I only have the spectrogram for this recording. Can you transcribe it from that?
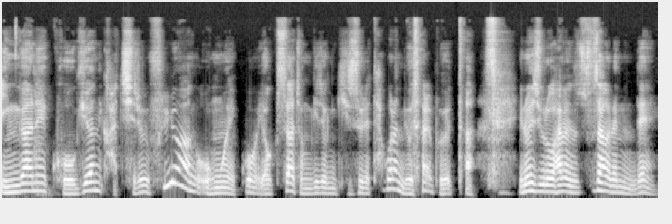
인간의 고귀한 가치를 훌륭하게 옹호했고 역사 정기적인 기술의 탁월한 묘사를 보였다. 이런 식으로 하면서 수상을 했는데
